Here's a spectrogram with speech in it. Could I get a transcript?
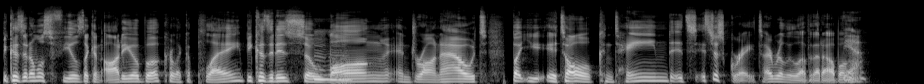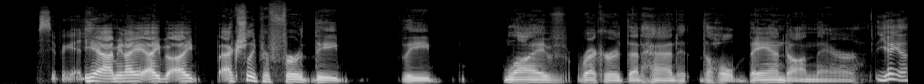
because it almost feels like an audiobook or like a play because it is so mm-hmm. long and drawn out, but you, it's all contained. It's it's just great. I really love that album. Yeah. Super good. Yeah, I mean, I, I I actually preferred the the live record that had the whole band on there, yeah, yeah.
